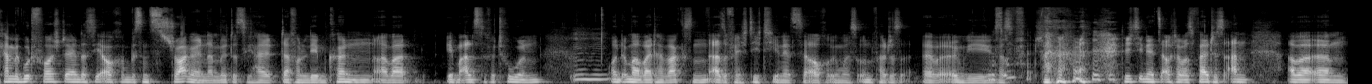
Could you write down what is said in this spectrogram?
kann mir gut vorstellen, dass sie auch ein bisschen strugglen damit, dass sie halt davon leben können, aber eben alles dafür tun Mhm. und immer weiter wachsen. Also vielleicht dichte ich ihnen jetzt ja auch irgendwas Unfalsches, äh, irgendwie Was was, unfalsch. dichte ihnen jetzt auch da was Falsches an, aber ähm,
